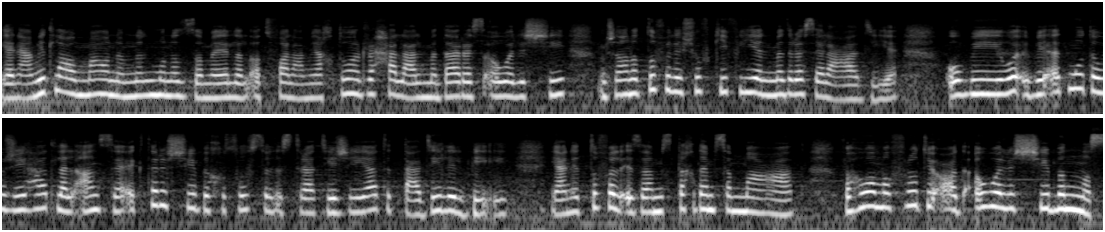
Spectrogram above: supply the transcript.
يعني عم يطلعوا معهم من المنظمة للأطفال عم ياخذوهم رحل على المدارس أول شيء مشان الطفل يشوف كيف هي المدرسة العادية وبيقدموا توجيهات للانسه أكثر شيء بخصوص الاستراتيجيات التعديل البيئي. يعني الطفل إذا مستخدم سماعات فهو مفروض يقعد أول شيء بالنص.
